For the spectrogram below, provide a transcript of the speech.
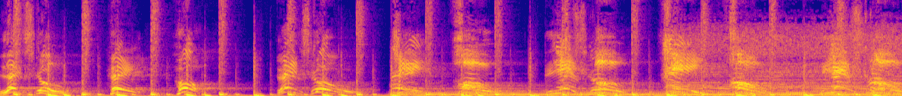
Let's go! Hey, ho! Let's go! Hey, ho! Let's go! Hey, ho! Let's go!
